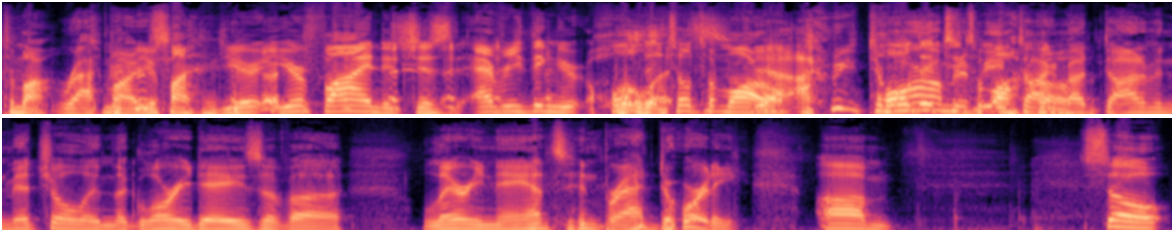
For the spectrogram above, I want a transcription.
Tomorrow. Raptors. Tomorrow. You're fine. You're you're fine. It's just everything. You're hold it till tomorrow. Yeah, I mean, tomorrow hold I'm going to be talking about Donovan Mitchell in the glory days of uh, Larry Nance and Brad Daugherty. Um, so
